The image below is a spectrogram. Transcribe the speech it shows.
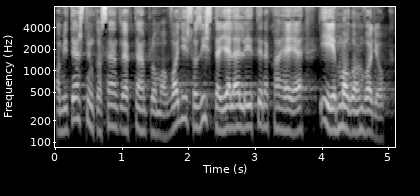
a mi testünk a Szentlélek temploma, vagyis az Isten jelenlétének a helye, én magam vagyok.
